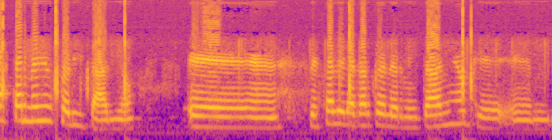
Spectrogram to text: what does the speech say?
va a estar medio solitario. Eh, le sale la carta del ermitaño que, em,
